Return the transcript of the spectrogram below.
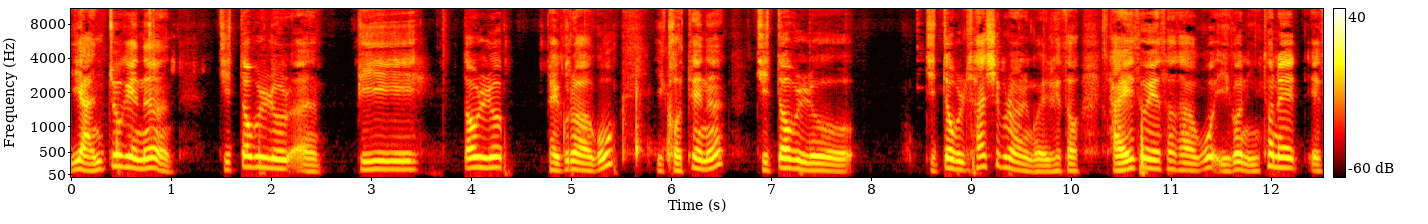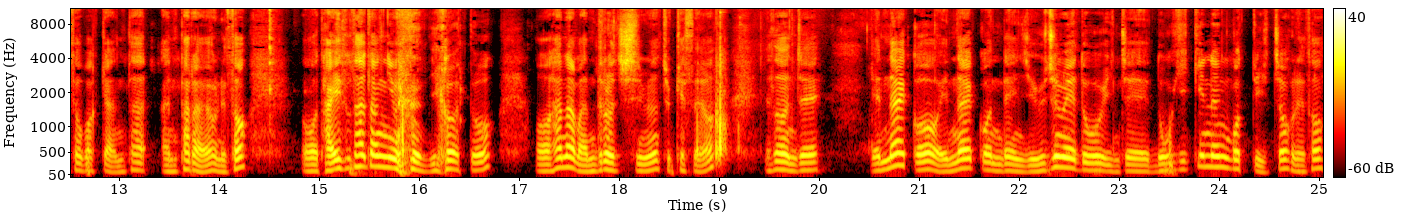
이 안쪽에는 DW 아, BW 100으로 하고 이 겉에는 DW DW 40으로 하는 거예요. 그래서 다이소에서 사고 이건 인터넷에서밖에 안, 사, 안 팔아요. 그래서 어, 다이소 사장님은 이것도 어, 하나 만들어 주시면 좋겠어요. 그래서 이제 옛날 거 옛날 건데 이제 요즘에도 이제 녹이 끼는 것도 있죠. 그래서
